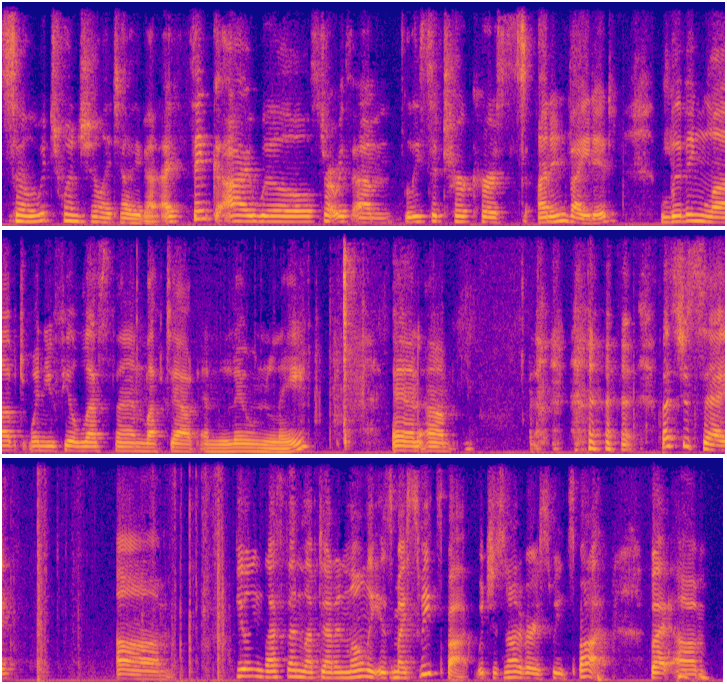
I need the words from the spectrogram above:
So, which one shall I tell you about? I think I will start with um, Lisa TerKeurst's Uninvited Living Loved When You Feel Less Than, Left Out, and Lonely. And um, let's just say, um, feeling less than left out and lonely is my sweet spot, which is not a very sweet spot, but um,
